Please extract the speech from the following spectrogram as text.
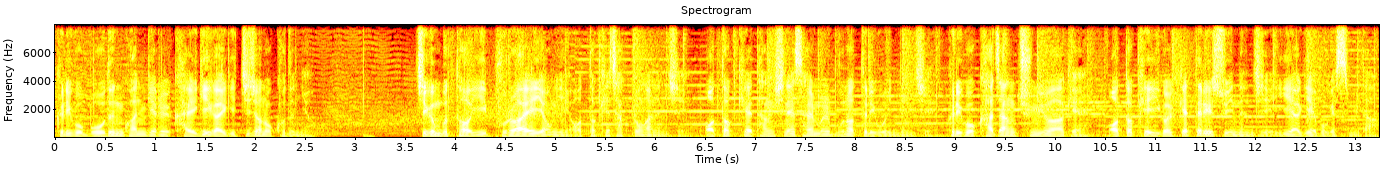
그리고 모든 관계를 갈기갈기 찢어놓거든요. 지금부터 이 불화의 영이 어떻게 작동하는지, 어떻게 당신의 삶을 무너뜨리고 있는지, 그리고 가장 중요하게 어떻게 이걸 깨뜨릴 수 있는지 이야기해 보겠습니다.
